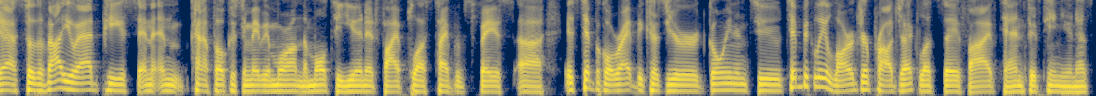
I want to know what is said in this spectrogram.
Yeah. So the value add piece and, and kind of focusing maybe more on the multi unit, five plus type of space uh, is typical, right? Because you're going into typically larger project, let's say 5, 10, 15 units.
